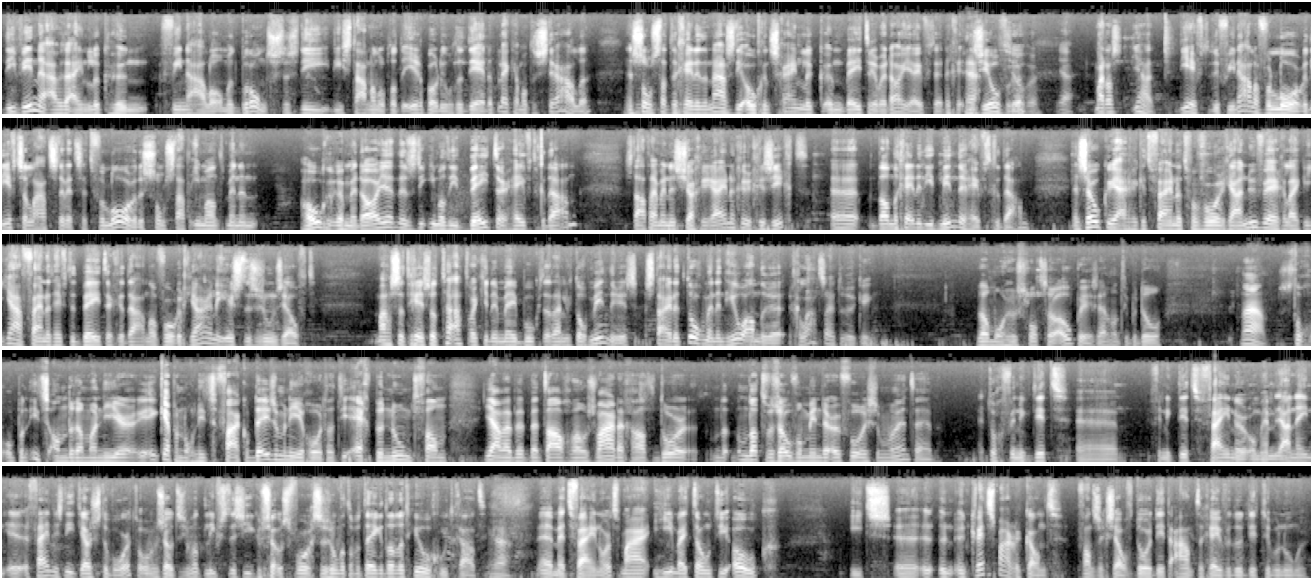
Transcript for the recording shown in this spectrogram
die winnen uiteindelijk hun finale om het brons. Dus die, die staan dan op dat erepodium op de derde plek helemaal te stralen. En soms staat degene daarnaast die ogenschijnlijk een betere medaille heeft, hè, de, de zilveren. Zilver, ja. Maar dat is, ja, die heeft de finale verloren. Die heeft zijn laatste wedstrijd verloren. Dus soms staat iemand met een hogere medaille, dus die, iemand die het beter heeft gedaan, staat hij met een chagrijniger gezicht uh, dan degene die het minder heeft gedaan. En zo kun je eigenlijk het Feyenoord van vorig jaar nu vergelijken. Ja, Feyenoord heeft het beter gedaan dan vorig jaar in de eerste seizoen zelf. Maar als het resultaat wat je ermee boekt uiteindelijk toch minder is, sta je er toch met een heel andere gelaatsuitdrukking. Wel mooi hoe slot zo open is, hè? Want ik bedoel, nou het is toch op een iets andere manier. Ik heb hem nog niet zo vaak op deze manier gehoord. Dat hij echt benoemt van, ja, we hebben het mentaal gewoon zwaarder gehad. Door, omdat we zoveel minder euforische momenten hebben. En toch vind ik dit, uh, vind ik dit fijner om hem... Ja, nee, eh, fijn is niet het juiste woord om hem zo te zien. Want het liefste zie ik hem zo als vorig seizoen. Wat dat betekent dat het heel goed gaat Ja. eh, met Feyenoord. Maar hierbij toont hij ook iets, eh, een, een kwetsbare kant van zichzelf. Door dit aan te geven, door dit te benoemen.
